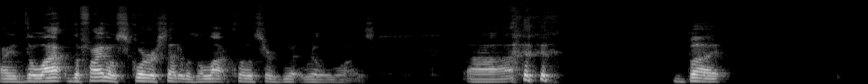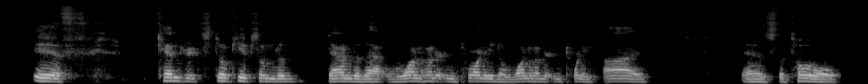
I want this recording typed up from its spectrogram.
I mean, the la- the final score said it was a lot closer than it really was. Uh, but if Kendrick still keeps them to, down to that 120 to 125 as the total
